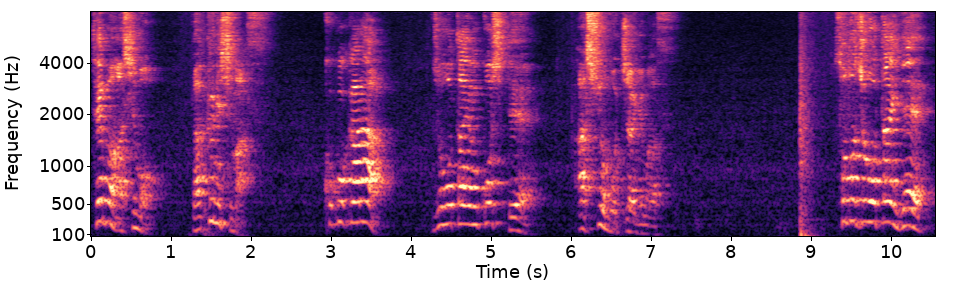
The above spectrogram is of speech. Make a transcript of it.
手も足も楽にします。ここから状態を起こして足を持ち上げます。その状態で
